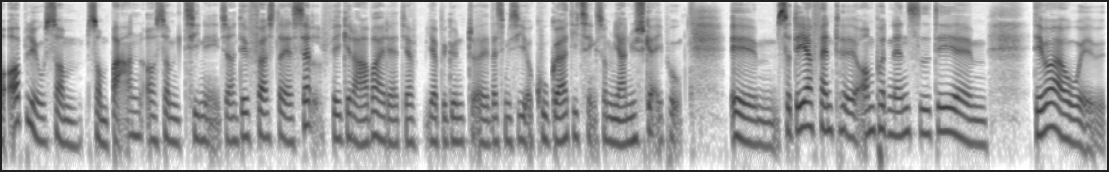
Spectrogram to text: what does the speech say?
at opleve som, som barn og som teenager. Det er først, da jeg selv fik et arbejde, at jeg, jeg begyndte øh, hvad skal man sige, at kunne gøre de ting, som jeg er nysgerrig på. Øh, så det, jeg fandt øh, om på den anden side, det... Øh, det var jo, øh,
